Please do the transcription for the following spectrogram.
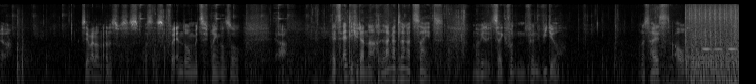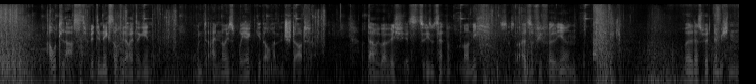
Ja. Sehen wir dann alles, was das, was das so für Änderungen mit sich bringt und so. Ja. Jetzt endlich wieder nach langer, langer Zeit mal wieder die Zeit gefunden für ein Video. Und das heißt auch Outlast wird demnächst auch wieder weitergehen. Und ein neues Projekt geht auch an den Start. Darüber will ich jetzt zu diesem Zeitpunkt noch nicht allzu viel verlieren. Weil das wird nämlich ein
